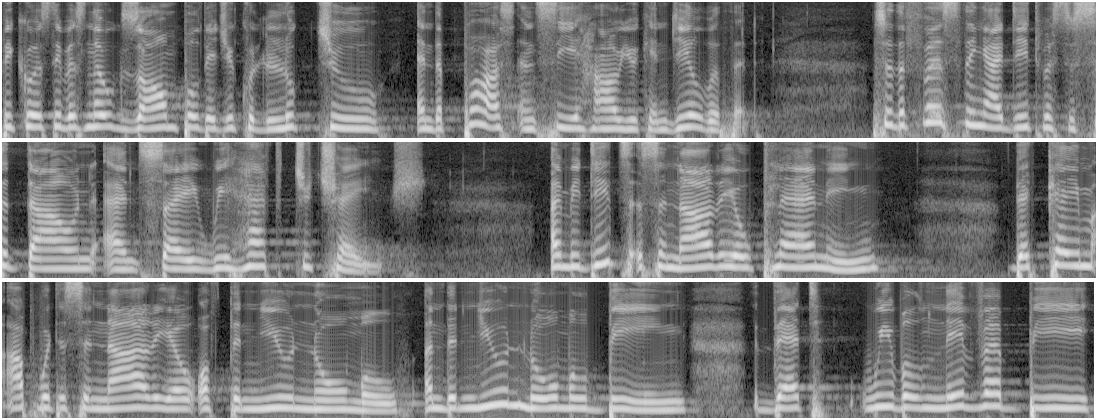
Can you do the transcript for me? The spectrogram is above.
Because there was no example that you could look to in the past and see how you can deal with it. So the first thing I did was to sit down and say, we have to change. And we did a scenario planning that came up with a scenario of the new normal, and the new normal being that we will never be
